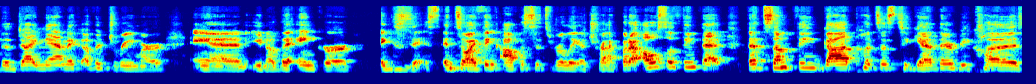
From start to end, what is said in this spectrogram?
The dynamic of a dreamer and you know the anchor exist. And so i think opposites really attract but i also think that that's something god puts us together because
